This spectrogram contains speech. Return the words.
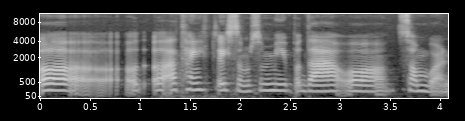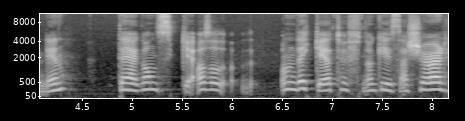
Og, og, og jeg tenkte liksom så mye på deg og samboeren din. Det er ganske Altså, om det ikke er tøft nok i seg sjøl,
